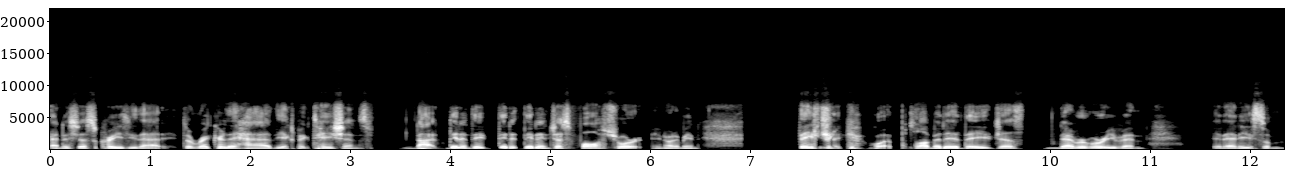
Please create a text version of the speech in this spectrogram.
and it's just crazy that the record they had, the expectations, not didn't they didn't they didn't just fall short. You know what I mean? They like what plummeted. They just never were even in any some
